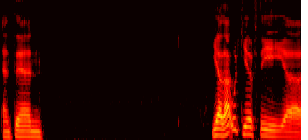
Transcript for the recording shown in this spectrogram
and then Yeah, that would give the uh,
